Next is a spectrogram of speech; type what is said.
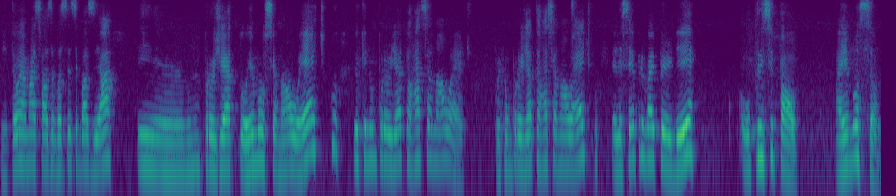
Então, é mais fácil você se basear em um projeto emocional ético do que num projeto racional ético. Porque um projeto racional ético, ele sempre vai perder o principal, a emoção.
